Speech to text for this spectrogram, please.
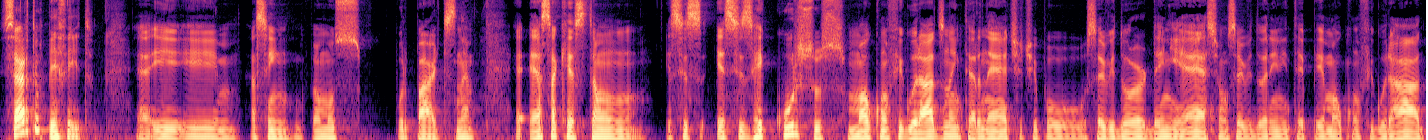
certo? Perfeito. É, e, e, assim, vamos por partes, né? É, essa questão esses, esses recursos mal configurados na internet, tipo o servidor DNS, um servidor NTP mal configurado,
